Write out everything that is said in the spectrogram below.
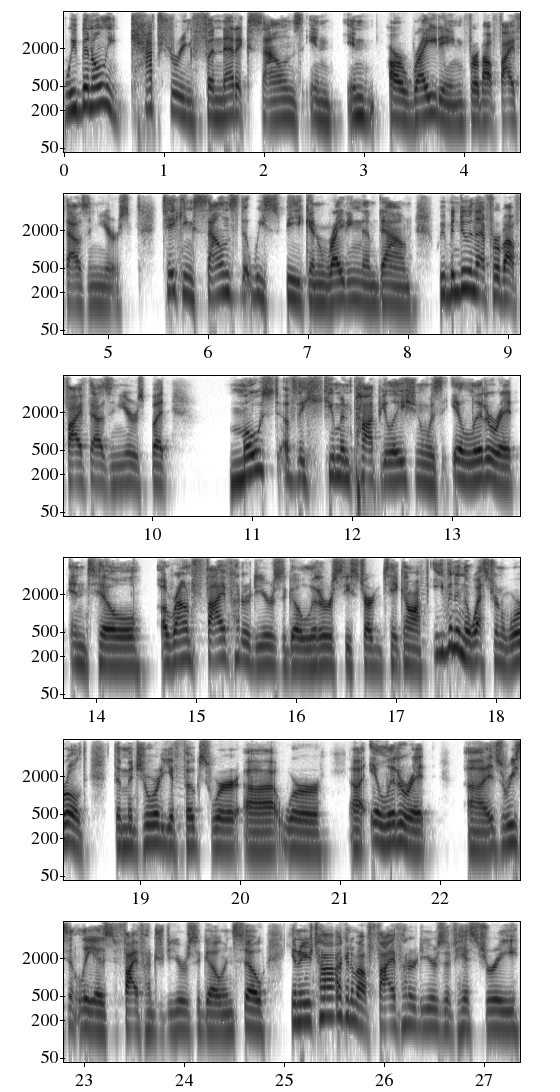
we've been only capturing phonetic sounds in in our writing for about 5000 years. Taking sounds that we speak and writing them down. We've been doing that for about 5000 years but most of the human population was illiterate until around 500 years ago literacy started taking off. Even in the western world the majority of folks were uh, were uh, illiterate uh, as recently as 500 years ago. And so, you know, you're talking about 500 years of history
